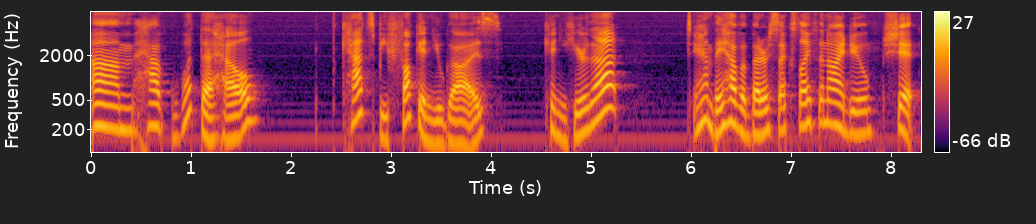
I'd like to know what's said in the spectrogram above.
um, have what the hell? Cats be fucking you guys. Can you hear that? Damn, they have a better sex life than I do. Shit.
